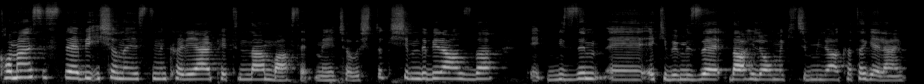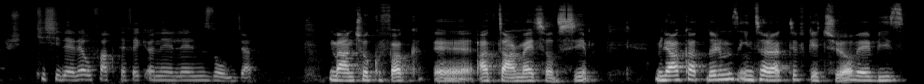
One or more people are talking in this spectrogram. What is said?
Comensis'te bir iş analistinin kariyer petinden bahsetmeye çalıştık. Şimdi biraz da e, bizim e, ekibimize dahil olmak için mülakata gelen kişilere ufak tefek önerilerimiz olacak. Ben çok ufak e, aktarmaya çalışayım. Mülakatlarımız interaktif geçiyor ve biz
